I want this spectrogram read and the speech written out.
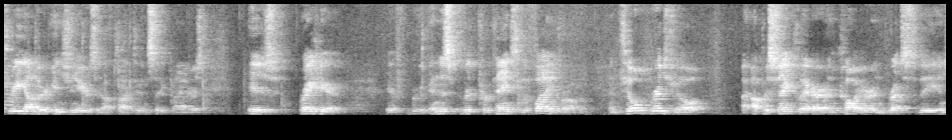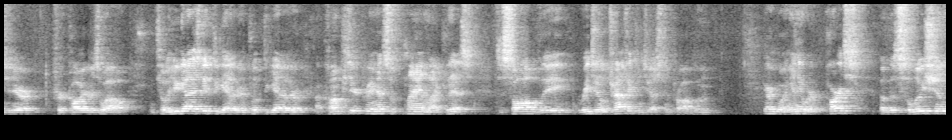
three other engineers that I've talked to and city planners, is right here. If, and this pertains to the flooding problem. Until Bridgeville, Upper St. Clair and Collier, and Brett's the engineer for Collier as well, until you guys get together and put together a comprehensive plan like this to solve the regional traffic congestion problem, you aren't going anywhere. Parts of the solution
